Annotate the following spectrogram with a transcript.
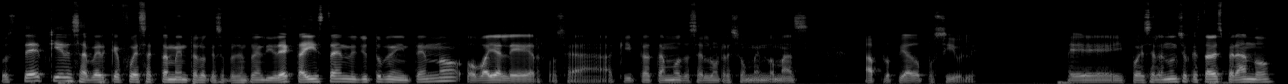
¿Usted quiere saber qué fue exactamente lo que se presentó en el direct? Ahí está en el YouTube de Nintendo o vaya a leer. O sea, aquí tratamos de hacerle un resumen lo más apropiado posible. Eh, y pues el anuncio que estaba esperando,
